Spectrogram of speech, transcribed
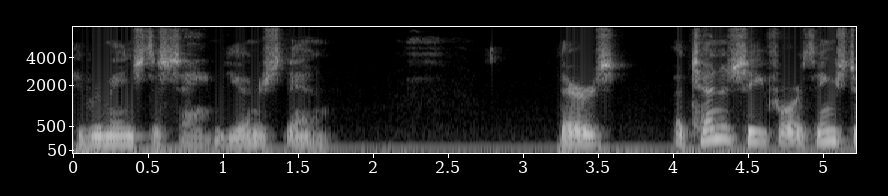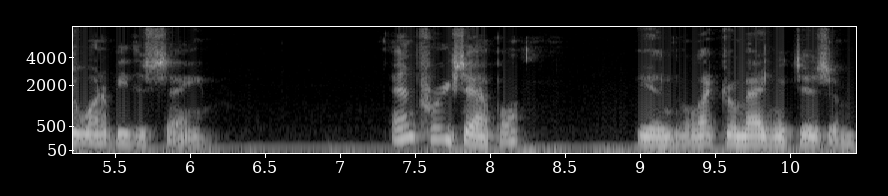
it remains the same. Do you understand? There's a tendency for things to want to be the same. And for example, in electromagnetism,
